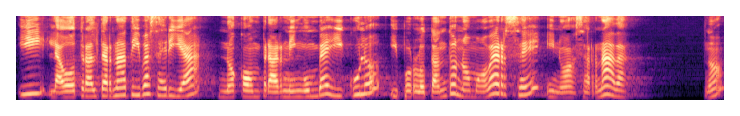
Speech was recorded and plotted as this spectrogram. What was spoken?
Y la otra alternativa sería no comprar ningún vehículo y por lo tanto no moverse y no hacer nada. ¿no?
